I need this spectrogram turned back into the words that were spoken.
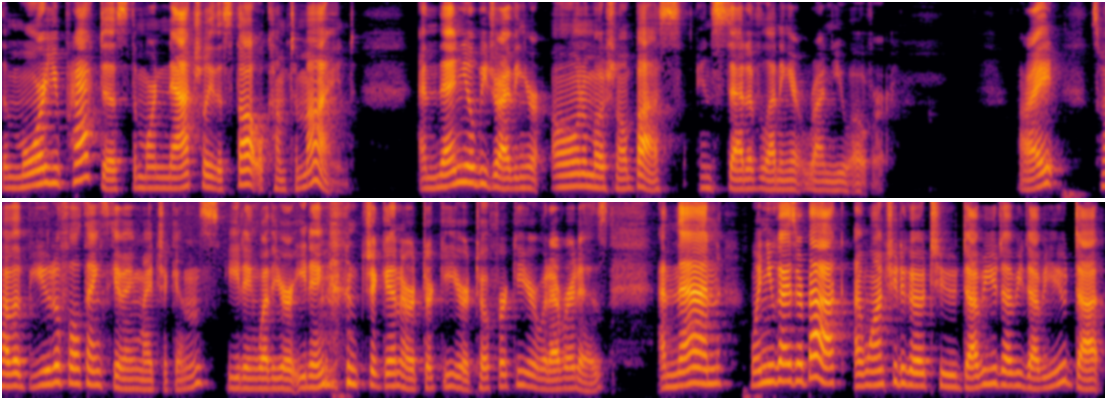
The more you practice, the more naturally this thought will come to mind. And then you'll be driving your own emotional bus instead of letting it run you over. All right? So have a beautiful Thanksgiving, my chickens, eating whether you're eating chicken or turkey or tofurkey or whatever it is. And then when you guys are back, I want you to go to www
